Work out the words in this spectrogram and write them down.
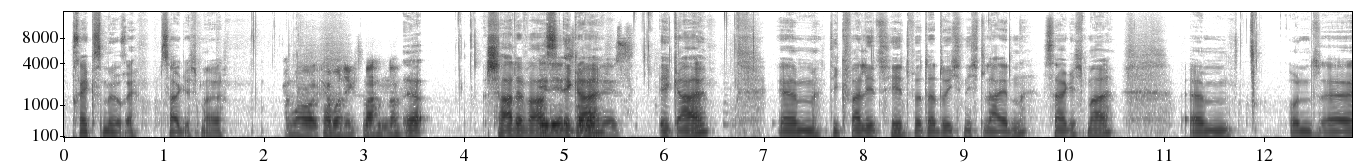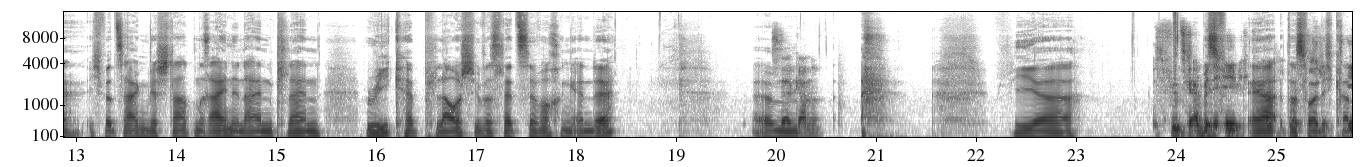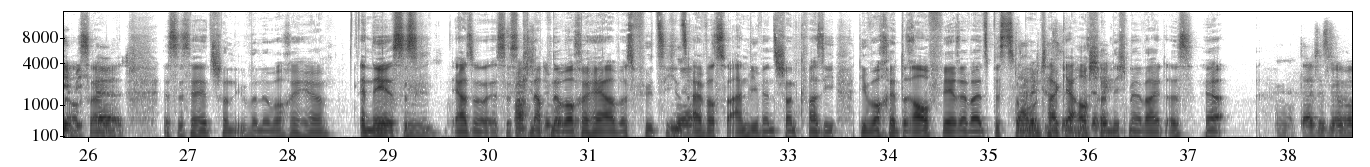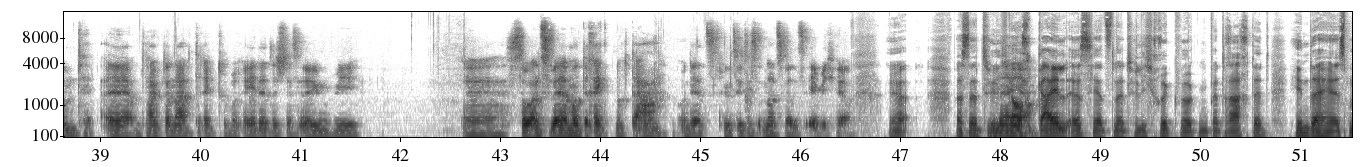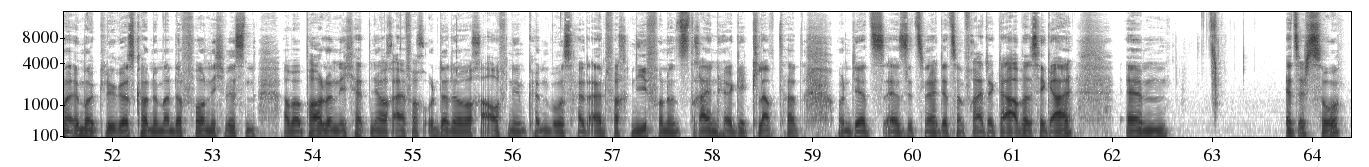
Drecksmöhre, sage ich mal. Kann man, kann man nichts machen, ne? Ja. Schade war's, egal. Egal. Ähm, die Qualität wird dadurch nicht leiden, sage ich mal. Ähm, und äh, ich würde sagen, wir starten rein in einen kleinen Recap-Plausch übers letzte Wochenende. Ähm, Sehr gerne. Wir. Es fühlt sich an wie eine Ewigkeit. Ja, das wollte ich gerade auch sagen. Es ist ja jetzt schon über eine Woche her. Äh, nee, es ist, mhm. also es ist Fast knapp eine Woche. Woche. her, aber es fühlt sich ja. jetzt einfach so an, wie wenn es schon quasi die Woche drauf wäre, weil es bis zum Dadurch, Montag ja auch schon nicht mehr weit ist. Ja. Dadurch, dass man am, äh, am Tag danach direkt drüber redet, ist das irgendwie äh, so, als wäre man direkt noch da und jetzt fühlt sich das an, als wäre das ewig her. Ja, was natürlich naja. auch geil ist, jetzt natürlich rückwirkend betrachtet. Hinterher ist man immer klüger, das konnte man davor nicht wissen. Aber Paul und ich hätten ja auch einfach unter der Woche aufnehmen können, wo es halt einfach nie von uns dreien her geklappt hat. Und jetzt äh, sitzen wir halt jetzt am Freitag da, aber ist egal. Ähm, jetzt ist so,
